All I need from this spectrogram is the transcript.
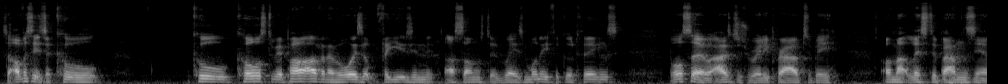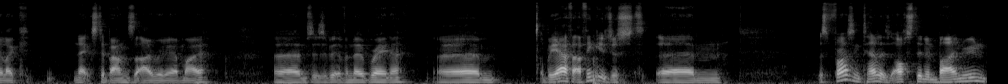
so obviously it's a cool, cool cause to be a part of, and I'm always up for using our songs to raise money for good things. But also, I was just really proud to be on that list of bands. You know, like next to bands that I really admire. Um, so it's a bit of a no brainer. Um, but yeah, I think it's just um, as far as I can tell, is Austin and Bindrune.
